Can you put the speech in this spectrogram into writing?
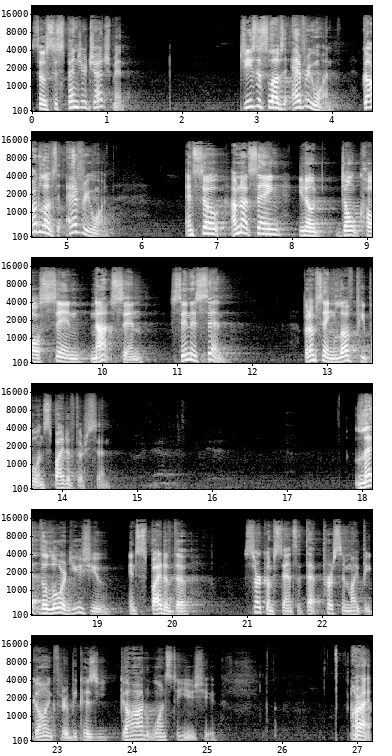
So suspend your judgment. Jesus loves everyone, God loves everyone. And so I'm not saying, you know, don't call sin not sin. Sin is sin. But I'm saying love people in spite of their sin. Let the Lord use you in spite of the circumstance that that person might be going through because God wants to use you. All right.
